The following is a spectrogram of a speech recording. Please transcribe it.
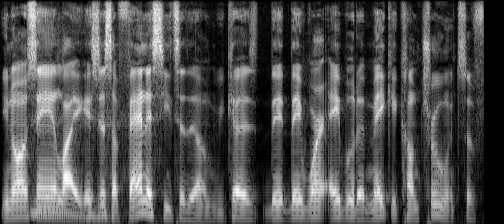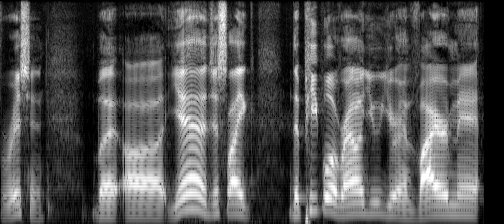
You know what i'm saying? Like it's just a fantasy to them because they, they weren't able to make it come true into fruition. But uh yeah just like the people around you your environment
